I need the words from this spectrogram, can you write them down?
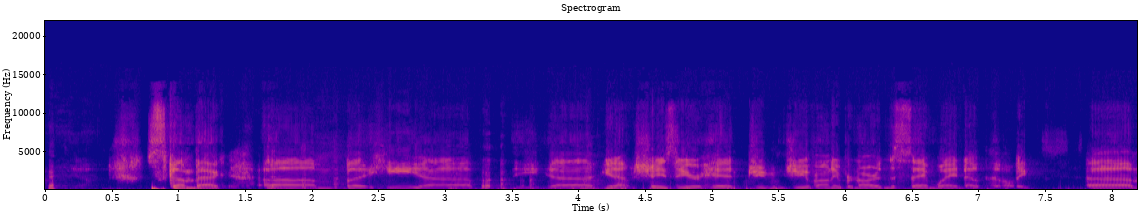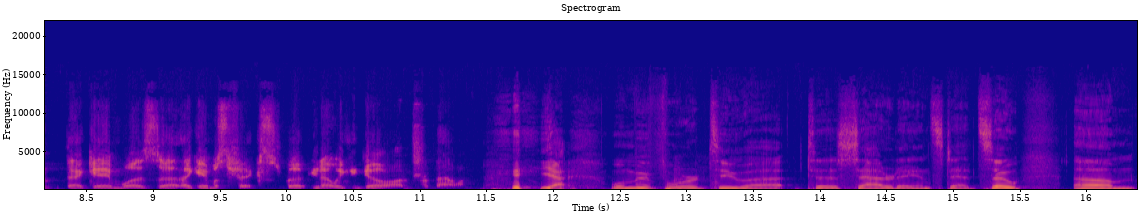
scumbag. Um, but he, uh, he uh, you know, Shazier hit Giovani Bernard in the same way, no penalty. Um, that game was uh, that game was fixed, but you know we can go on from that one. yeah, we'll move forward to uh, to Saturday instead. So, um,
